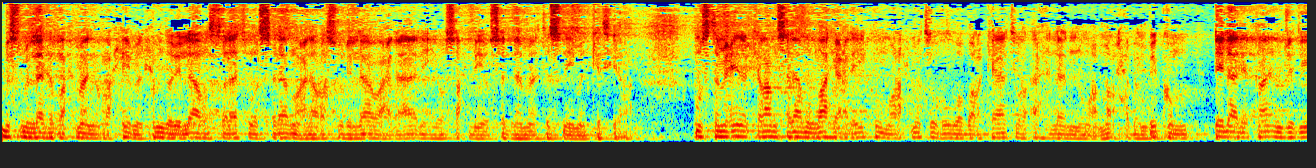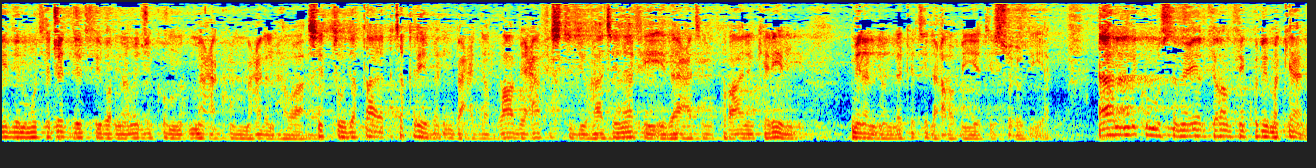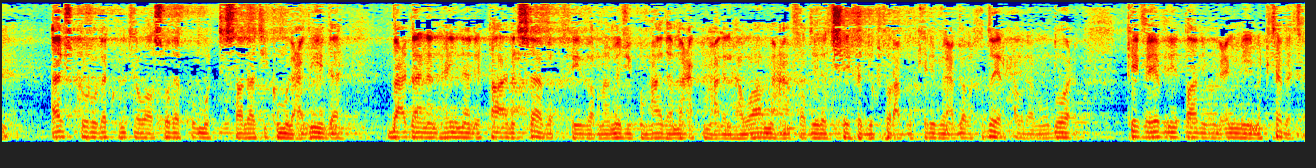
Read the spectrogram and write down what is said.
بسم الله الرحمن الرحيم. الحمد لله والصلاة والسلام على رسول الله وعلى آله وصحبه وسلم تسليما كثيرا. مستمعينا الكرام سلام الله عليكم ورحمته وبركاته. أهلا ومرحبا بكم إلى لقاء جديد متجدد في برنامجكم معكم على الهواء. ست دقائق تقريبا بعد الرابعة في استديوهاتنا في إذاعة القرآن الكريم من المملكة العربية السعودية. أهلا بكم مستمعي الكرام في كل مكان. أشكر لكم تواصلكم واتصالاتكم العديدة بعد أن أنهينا لقاءنا السابق في برنامجكم هذا معكم على الهواء مع فضيلة الشيخ الدكتور عبد الكريم بن عبد الخضير حول موضوع كيف يبني طالب العلم مكتبته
